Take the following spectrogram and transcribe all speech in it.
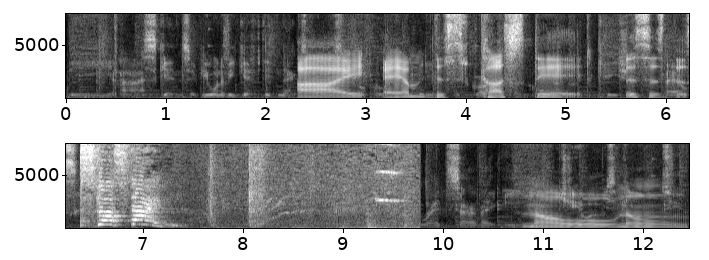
the uh, skin. So if you want to be gifted next, I guys, drop a like on the am video, subscribe, turn on disgusted. This is this. Disgusting! Red server E No, no.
